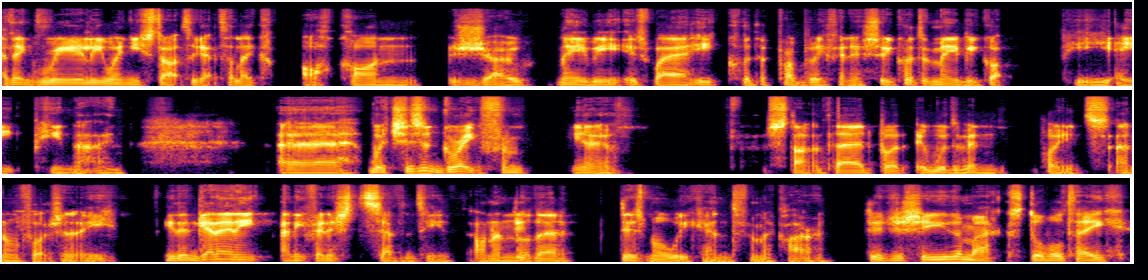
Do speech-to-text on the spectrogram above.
I think really when you start to get to like Ocon, Zhou, maybe is where he could have probably finished. So he could have maybe got P8, P9, uh, which isn't great from, you know, starting third, but it would have been points. And unfortunately, he didn't get any, and he finished 17th on another dismal weekend for McLaren. Did you see the Max double take?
